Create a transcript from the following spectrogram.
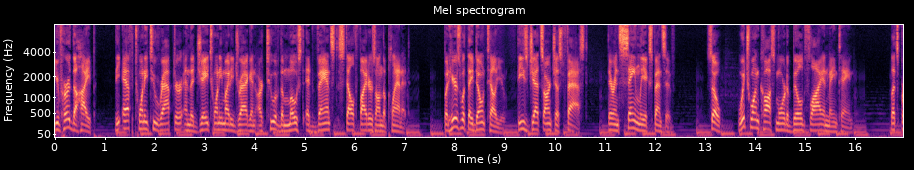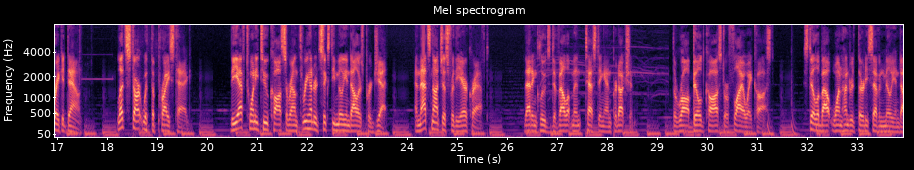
You've heard the hype. The F-22 Raptor and the J-20 Mighty Dragon are two of the most advanced stealth fighters on the planet. But here's what they don't tell you. These jets aren't just fast. They're insanely expensive. So, which one costs more to build, fly, and maintain? Let's break it down. Let's start with the price tag. The F-22 costs around $360 million per jet. And that's not just for the aircraft. That includes development, testing, and production. The raw build cost or flyaway cost. Still about $137 million.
